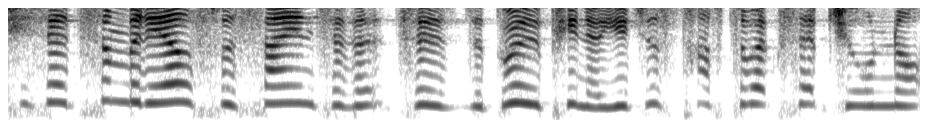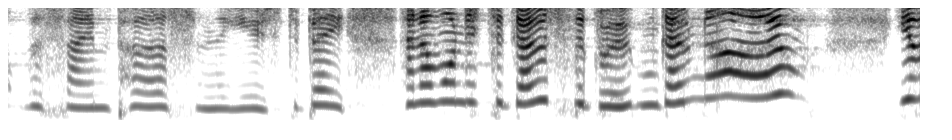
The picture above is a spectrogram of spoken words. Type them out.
she said somebody else was saying to the, to the group, you know, you just have to accept you're not the same person you used to be. And I wanted to go to the group and go, no, you're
